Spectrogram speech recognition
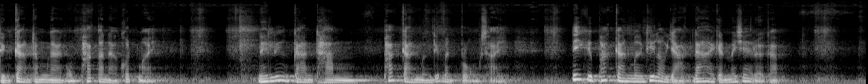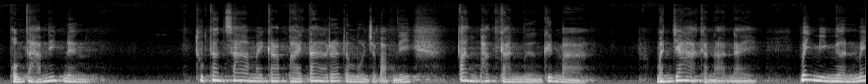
ถึงการทำงานของพรรคอนาคตใหม่ ในเรื่องการทำพรรคการเมืองที่มันโปร่งใส นี่คือพรรคการเมืองที่เราอยากได้กันไม่ใช่เหรอครับ ผมถามนิดนึงทุกท่านทราบไหมครับภายใต้รัฐธรรมนูญฉบับนี้ ตั้งพรรคการเมืองขึ้นมา มันยากขนาดไหน ไม่มีเงินไม่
